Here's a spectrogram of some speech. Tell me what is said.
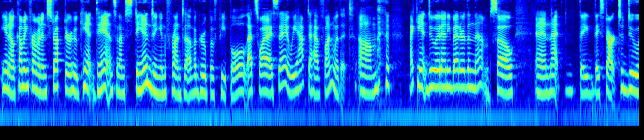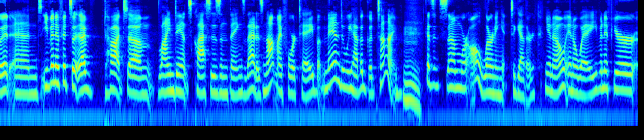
you know, coming from an instructor who can't dance and I'm standing in front of a group of people, that's why I say we have to have fun with it. Um, I can't do it any better than them. So, and that they they start to do it. And even if it's a I've taught um, line dance classes and things that is not my forte but man do we have a good time. Because it's um, we're all learning it together you know in a way. Even if you're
